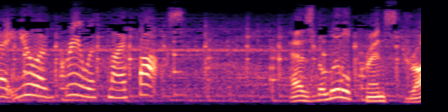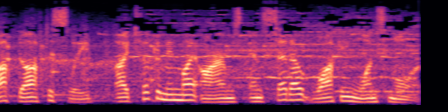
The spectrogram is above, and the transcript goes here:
that you agree with my fox. As the little prince dropped off to sleep, I took him in my arms and set out walking once more.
